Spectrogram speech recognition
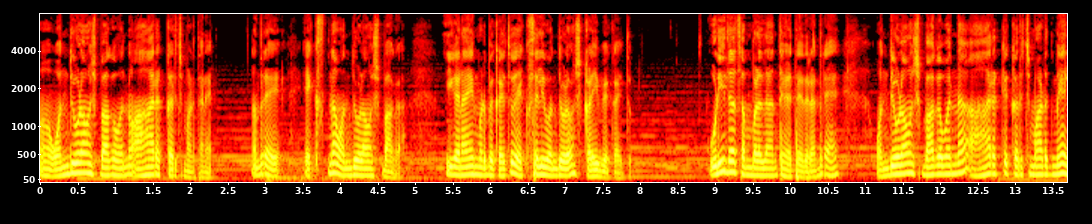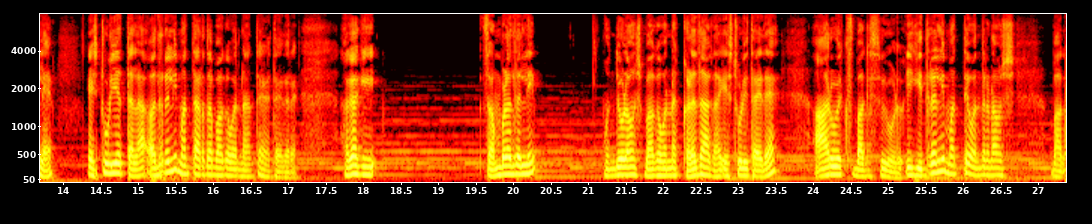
ಒಂದೇಳಾಂಶ ಭಾಗವನ್ನು ಆಹಾರಕ್ಕೆ ಖರ್ಚು ಮಾಡ್ತಾನೆ. ಅಂದರೆ ಎಕ್ಸ್ನ ಒಂದೇಳಾಂಶ ಭಾಗ. ಈಗ ನಾನು ಏನು ಮಾಡಬೇಕಾಯ್ತು? ಎಕ್ಸಲ್ಲಿ ಒಂದೇಳಾಂಶ ಕಳಿಬೇಕಾಯಿತು. ಉಳಿದ ಸಂಬಳದ ಅಂತ ಹೇಳ್ತಾ ಇದ್ದಾರೆ ಅಂದರೆ ಒಂದೇಳಾಂಶ ಭಾಗವನ್ನು ಆಹಾರಕ್ಕೆ ಖರ್ಚು ಮಾಡಿದ ಮೇಲೆ ಎಷ್ಟು ಉಳಿಯುತ್ತಲ್ಲ, ಅದರಲ್ಲಿ ಮತ್ತೆ ಅರ್ಧ ಭಾಗವನ್ನು ಅಂತ ಹೇಳ್ತಾ ಇದ್ದಾರೆ. ಹಾಗಾಗಿ ಸಂಬಳದಲ್ಲಿ ಒಂದೇಳಾಂಶ ಭಾಗವನ್ನು ಕಳೆದಾಗ ಎಷ್ಟು ಉಳಿತಾ ಇದೆ? ಆರು ಎಕ್ಸ್ ಭಾಗಿಸು ಏಳು. ಈಗ ಇದರಲ್ಲಿ ಮತ್ತೆ ಒಂದೆರಡಾಂಶ ಭಾಗ,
